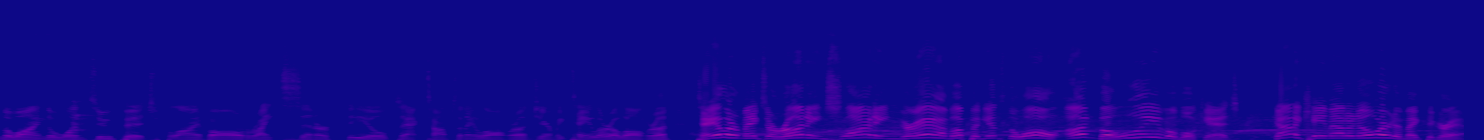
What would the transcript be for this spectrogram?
From the wine, the one-two pitch, fly ball right center field. Zach Thompson a long run. Jeremy Taylor a long run. Taylor makes a running, sliding grab up against the wall. Unbelievable catch. Kind of came out of nowhere to make the grab.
